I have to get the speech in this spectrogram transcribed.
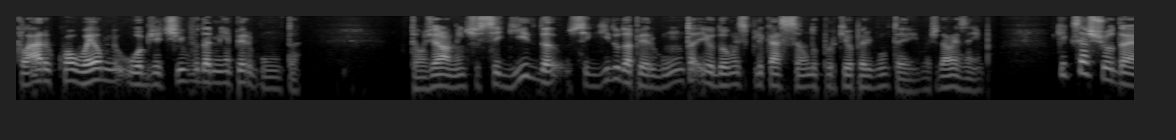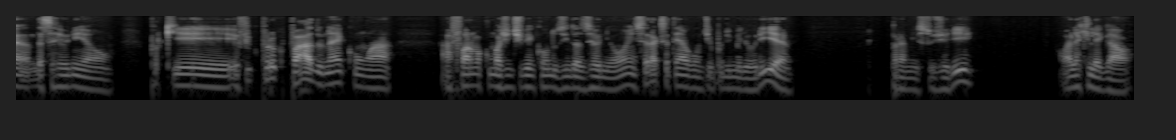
claro qual é o, meu, o objetivo da minha pergunta. Então, geralmente, seguido, seguido da pergunta, eu dou uma explicação do porquê eu perguntei. Vou te dar um exemplo. O que, que você achou da, dessa reunião? Porque eu fico preocupado né, com a, a forma como a gente vem conduzindo as reuniões. Será que você tem algum tipo de melhoria para me sugerir? Olha que legal.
